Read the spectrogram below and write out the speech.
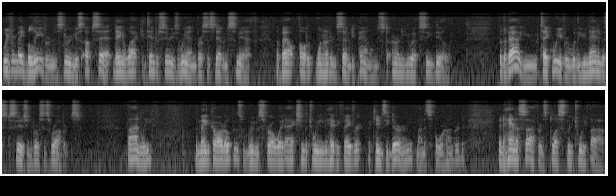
Weaver made believers during his upset Dana White Contender Series win versus Devin Smith, about fought at 170 pounds, to earn a UFC deal. For the value, take Weaver with a unanimous decision versus Roberts. Finally, the main card opens with women's strawweight action between heavy favorite Mackenzie Dern, minus 400, and Hannah Cifers, plus 325.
